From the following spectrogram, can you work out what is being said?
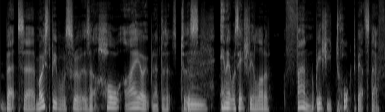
but uh, most people was sort of was a whole eye opener to, to this, Mm. and it was actually a lot of fun. We actually talked about stuff.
